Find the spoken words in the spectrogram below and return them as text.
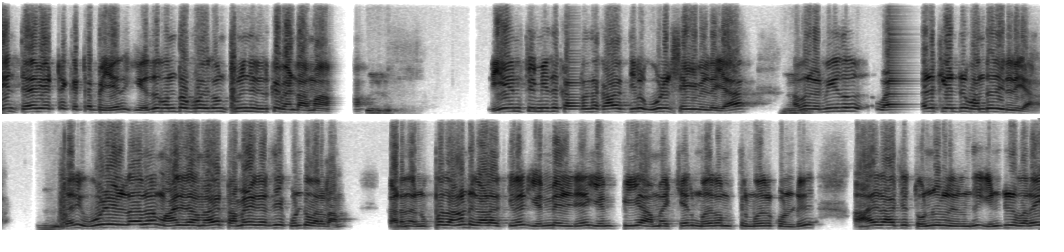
ஏன் தேவையற்ற கெட்ட பெயர்? எது வந்த போதிலும் துணிந்து நிற்க வேண்டாமா? டிஎம்கே மீது கடந்த காலத்தில் ஊழல் செய்யவில்லையா? அவர்கள் மீது வழக்கு என்று வந்தது இல்லையா? சரி ஊழல் இல்லாத மாநிலமாக தமிழகத்தை கொண்டு வரலாம். கடந்த முப்பது ஆண்டு காலத்தில் எம்எல்ஏ எம்பி அமைச்சர் முதலமைச்சர் முதல் கொண்டு ஆயிரத்தி தொள்ளாயிரத்தி தொண்ணூறில் இருந்து இன்று வரை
